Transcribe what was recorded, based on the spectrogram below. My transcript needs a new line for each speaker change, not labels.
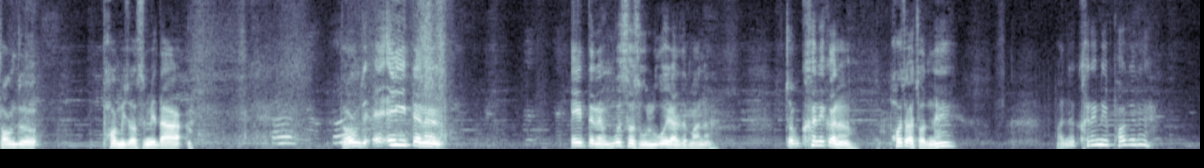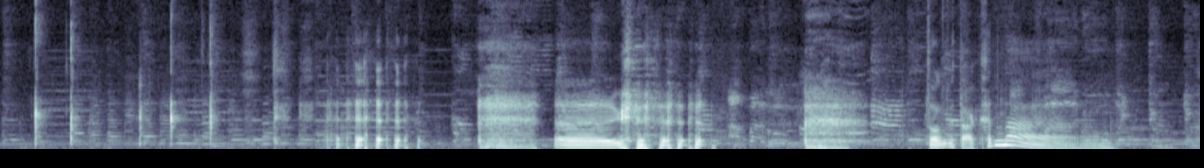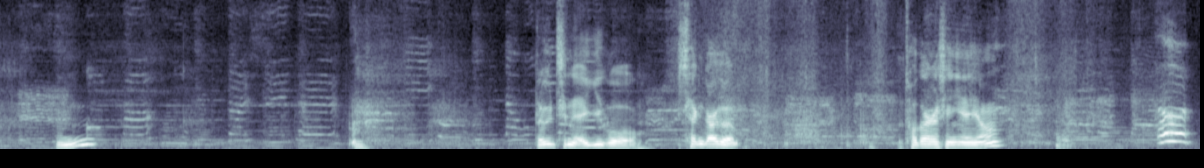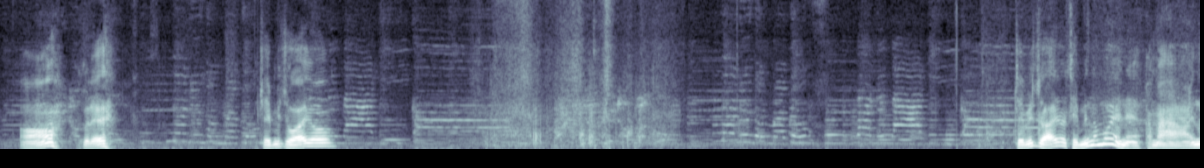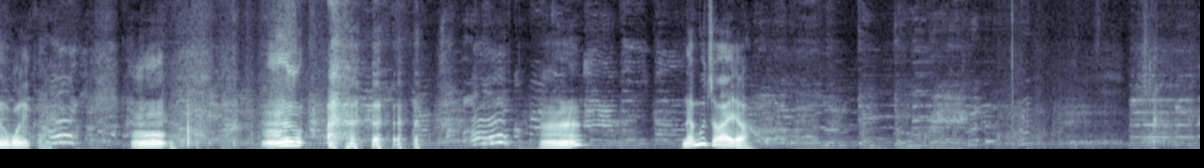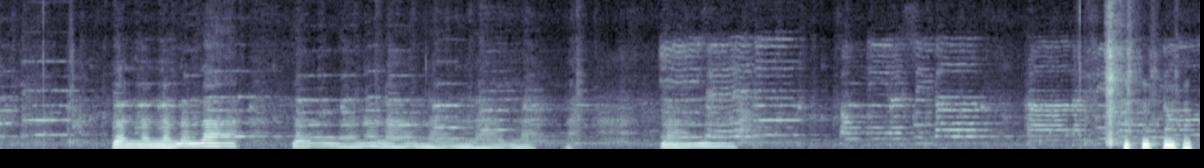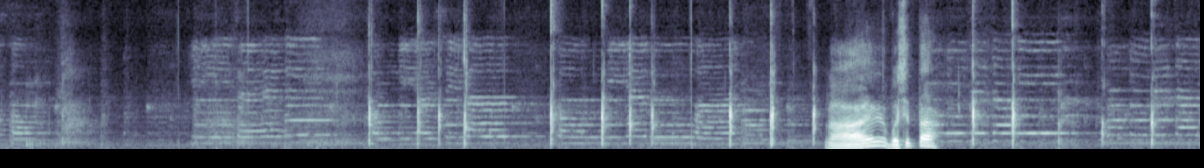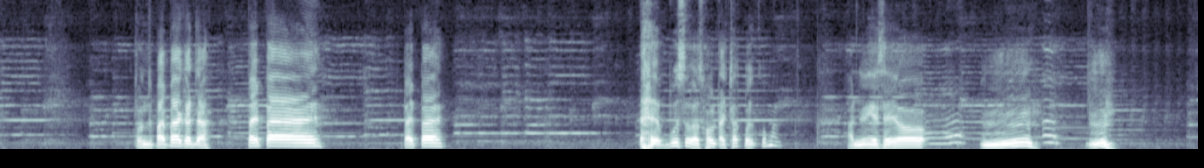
동주 폼이 좋습니다. 동주 애- 애기 때는 애기 때는 무서워서 울고 이러더만은 좀 크니까는 포즈가 좋네. 완전 큰애니 포즈네. 동주 다 컸나? 응? 덜치는 애기고 생각은 초등학생이에요. 어 그래 재미 좋아요. 재미 좋아요. 재밌는 모양이네. 가만히 있는 거 보니까. 어. 아이고. 어? 너무 좋아요. 랄랄랄랄라 랄랄랄랄랄랄랄라 아이 멋있다. 또 이제 빠이빠이 가자. 빠이빠이. 빠이빠이. 무서워 손을 딱 잡고 있구만. 안녕히 계세요. 음. 음.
